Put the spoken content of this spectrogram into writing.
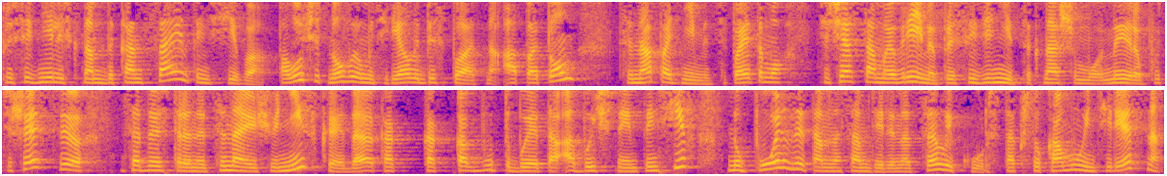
присоединились к нам до конца интенсива, получат новые материалы бесплатно, а потом цена поднимется. Поэтому сейчас самое время присоединиться к нашему нейропутешествию. С одной стороны, цена еще низкая, да, как, как, как будто бы это обычный интенсив, но пользы там на самом деле на целый курс. Так что, кому интересно,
